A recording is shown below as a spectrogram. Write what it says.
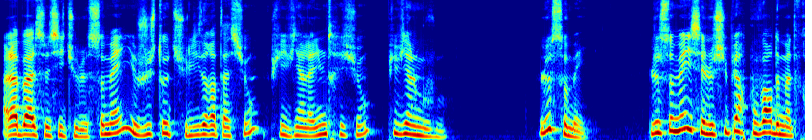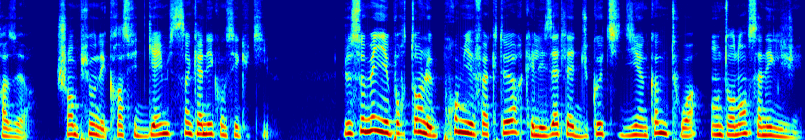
À la base se situe le sommeil, juste au-dessus l'hydratation, puis vient la nutrition, puis vient le mouvement. Le sommeil. Le sommeil, c'est le super pouvoir de Matt Fraser, champion des CrossFit Games 5 années consécutives. Le sommeil est pourtant le premier facteur que les athlètes du quotidien comme toi ont tendance à négliger.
